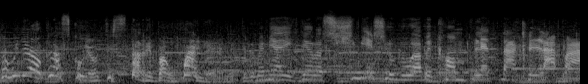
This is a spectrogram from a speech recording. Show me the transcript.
To mnie oklaskują, ty stary bałwanie. Gdybym ja ich nie rozśmieszył, byłaby kompletna klapa.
